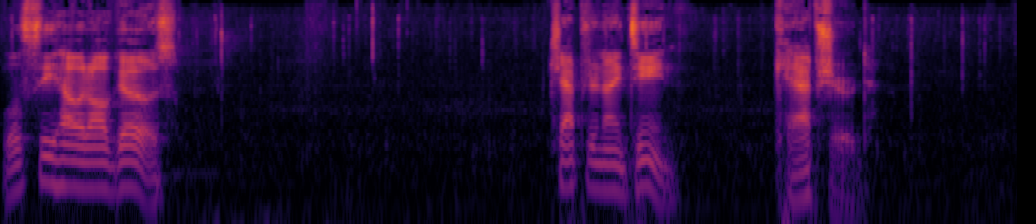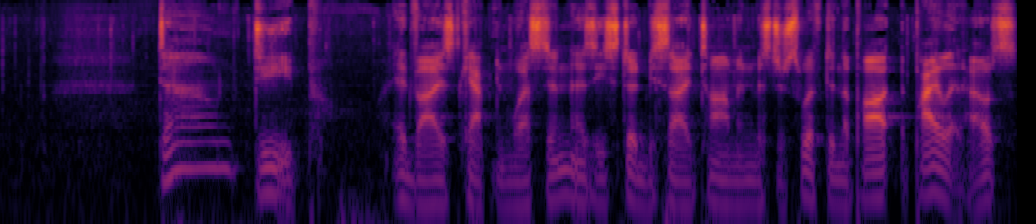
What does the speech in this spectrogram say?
we'll see how it all goes. Chapter 19 Captured. Down deep, advised Captain Weston as he stood beside Tom and Mr. Swift in the pilot house.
